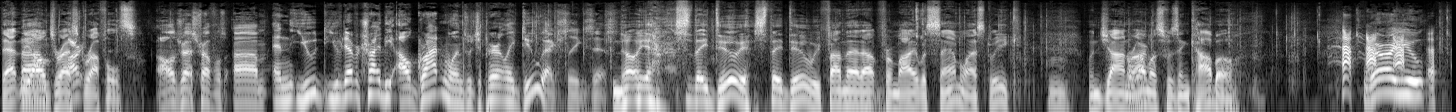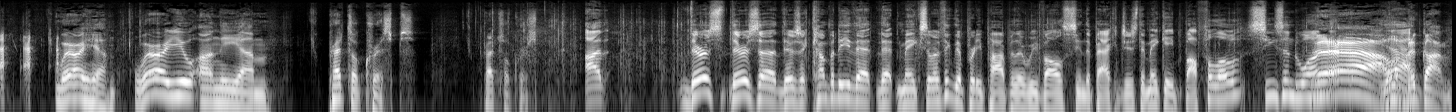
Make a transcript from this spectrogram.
That and the Um, all dressed ruffles. All dressed ruffles. Um, and you you've never tried the au gratin ones, which apparently do actually exist. No, yes, they do. Yes, they do. We found that out from Iowa Sam last week Hmm. when John Ramos was in Cabo. Where are you? Where are you? Where are you on the um, pretzel crisps? Pretzel crisp. Uh, there's there's a there's a company that that makes them. I think they're pretty popular. We've all seen the packages. They make a buffalo seasoned one. Yeah, oh, yeah.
